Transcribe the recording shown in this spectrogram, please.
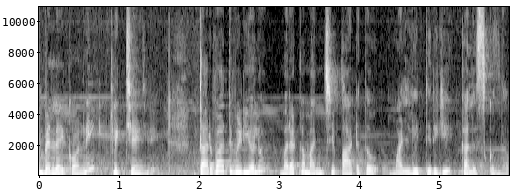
బెల్ ఐకాన్ని క్లిక్ చేయండి. తర్వాతి వీడియోలో మరొక మంచి పాటతో మళ్ళీ తిరిగి కలుసుకుందాం.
